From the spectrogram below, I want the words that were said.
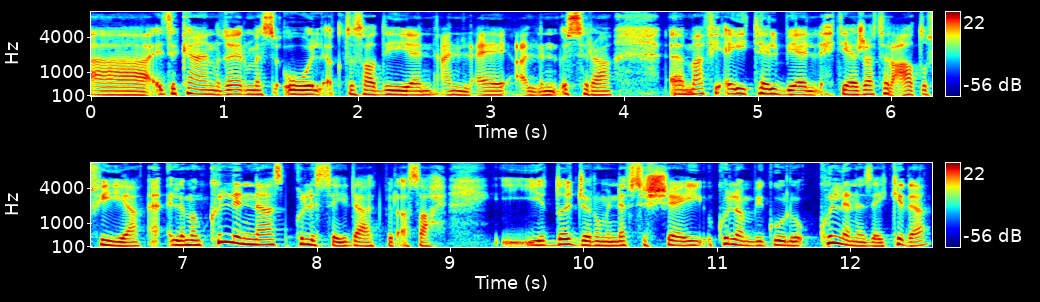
آه إذا كان غير مسؤول اقتصاديا عن العي... عن الأسرة آه ما في أي تلبية للاحتياجات العاطفية. آه، لما كل الناس كل السيدات بالأصح يتضجروا من نفس الشيء وكلهم بيقولوا كلنا زي كذا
